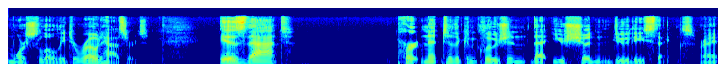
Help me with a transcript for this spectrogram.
more slowly to road hazards. Is that pertinent to the conclusion that you shouldn't do these things, right?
